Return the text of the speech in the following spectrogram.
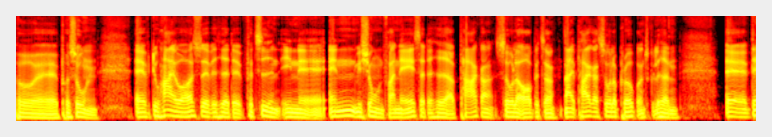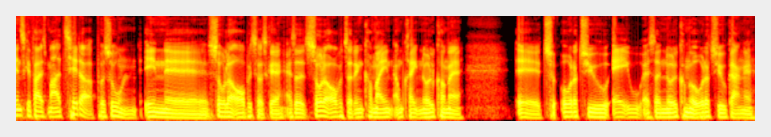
på, øh, på solen. Øh, du har jo også, øh, hvad hedder det, for tiden en øh, anden mission fra NASA, der hedder Parker Solar Orbiter. Nej, Parker Solar Probe, undskyld hedder den. Øh, den skal faktisk meget tættere på solen, end øh, Solar Orbiter skal. Altså Solar Orbiter, den kommer ind omkring 0, 28 AU, altså 0,28 gange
